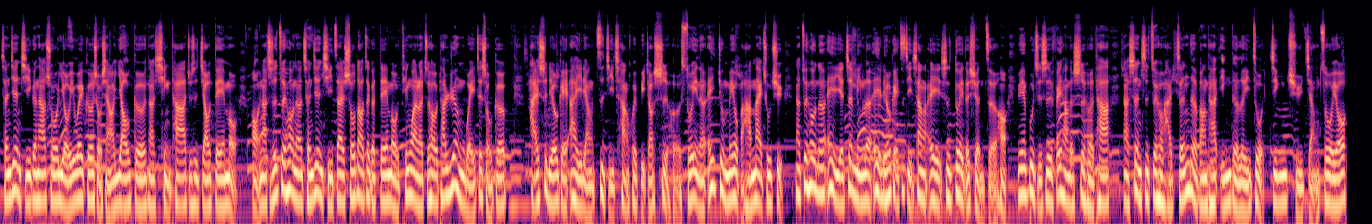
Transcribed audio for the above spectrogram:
陈建奇跟他说，有一位歌手想要邀歌，那请他就是交 demo，好，那只是最后呢，陈建奇在收到这个 demo 听完了之后，他认为这首歌还是留给艾怡良自己唱会比较适合，所以呢，哎，就没有把它卖出去。那最后呢，哎，也证明了。哎，留给自己唱，哎，是对的选择哈，因为不只是非常的适合他，那甚至最后还真的帮他赢得了一座金曲讲座哟。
